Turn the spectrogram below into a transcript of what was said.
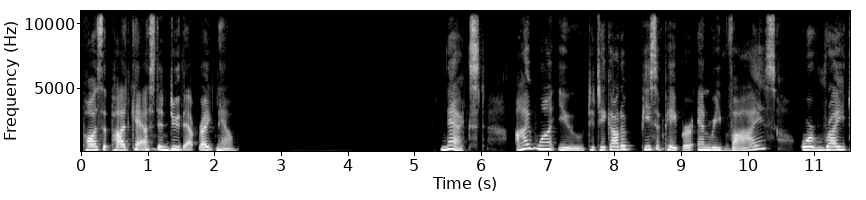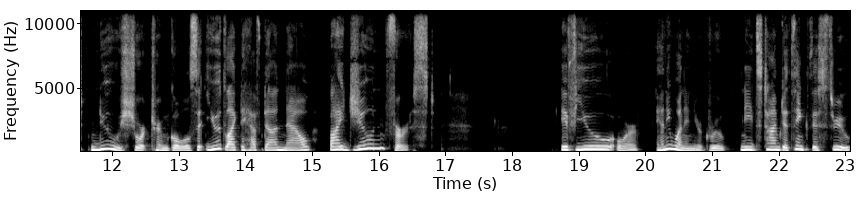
pause the podcast and do that right now. Next, I want you to take out a piece of paper and revise or write new short term goals that you'd like to have done now by June 1st. If you or anyone in your group needs time to think this through,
